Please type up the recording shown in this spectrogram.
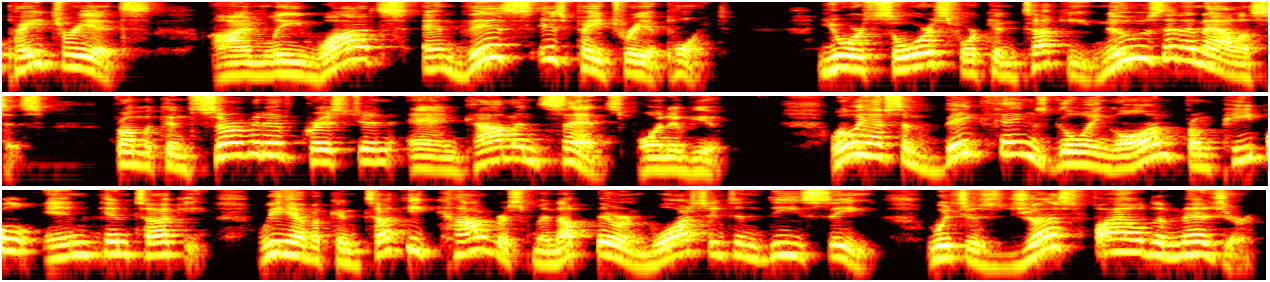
Patriots. I'm Lee Watts, and this is Patriot Point, your source for Kentucky news and analysis from a conservative, Christian, and common sense point of view. Well, we have some big things going on from people in Kentucky. We have a Kentucky congressman up there in Washington, D.C., which has just filed a measure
